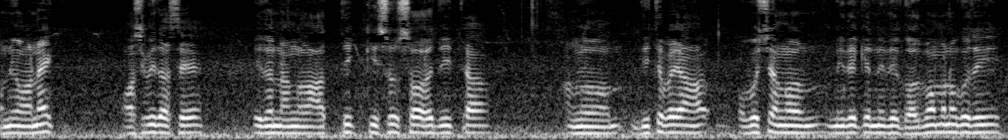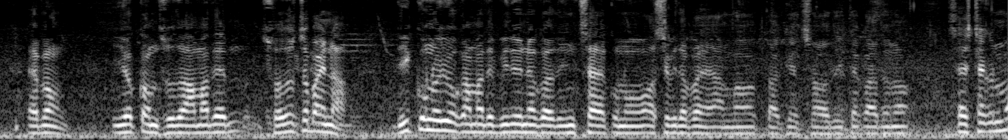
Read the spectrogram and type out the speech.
উনি অনেক অসুবিধা আছে। এই জন্য আমি আর্থিক কিছু সহযোগিতা দিতে পারি। অবশ্যই আমি নিজেকে নিজে গর্ব মনে করি এবং এরকম শুধু আমাদের সদস্য পাই না। যে কোনো লোক আমাদের বিজয়নগর ইচ্ছা, কোনো অসুবিধা পায়, আমরা তাকে সহযোগিতা করার জন্য চেষ্টা করব।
